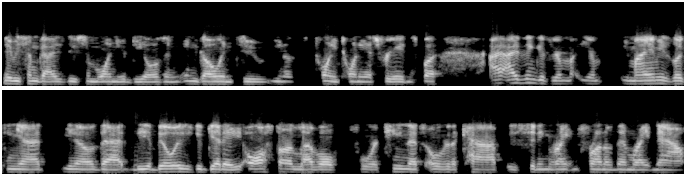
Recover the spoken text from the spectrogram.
maybe some guys do some one year deals and, and go into, you know, 2020 as free agents. But I, I think if you're, you're, Miami's looking at, you know, that the ability to get a all star level for a team that's over the cap is sitting right in front of them right now.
